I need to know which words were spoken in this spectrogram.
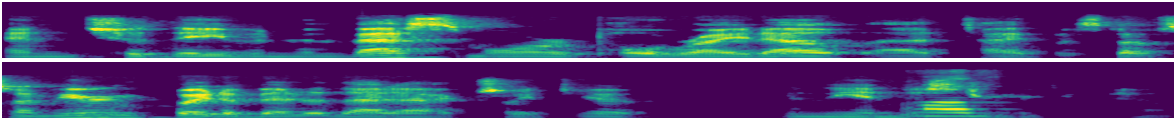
And should they even invest more or pull right out that type of stuff? So I'm hearing quite a bit of that actually too in the industry. Well,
